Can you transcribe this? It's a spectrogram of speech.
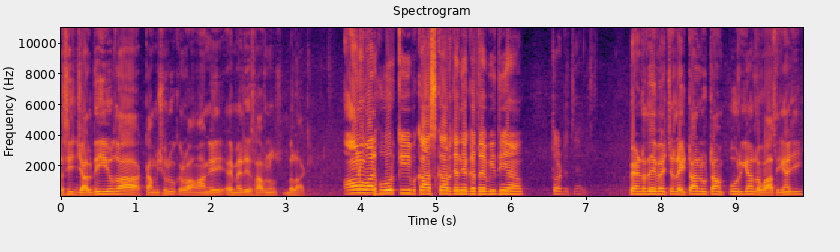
ਅਸੀਂ ਜਲਦੀ ਉਹਦਾ ਕੰਮ ਸ਼ੁਰੂ ਕਰਵਾਵਾਂਗੇ ਐਮਐਲਏ ਸਾਹਿਬ ਨੂੰ ਬੁਲਾ ਕੇ। ਆਉਣ ਵਾਲੇ ਹੋਰ ਕੀ ਵਿਕਾਸ ਕਾਰਜਾਂ ਦੀਆਂ ਗਤੀਵਿਧੀਆਂ ਤੁਹਾਡੇ ਧਿਆਨ? ਪਿੰਡ ਦੇ ਵਿੱਚ ਲਾਈਟਾਂ ਲੂਟਾਂ ਪੂਰੀਆਂ ਲਵਾਤੀਆਂ ਜੀ।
